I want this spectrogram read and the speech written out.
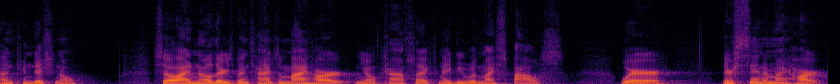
unconditional. So I know there's been times in my heart, you know, conflict, maybe with my spouse, where there's sin in my heart.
